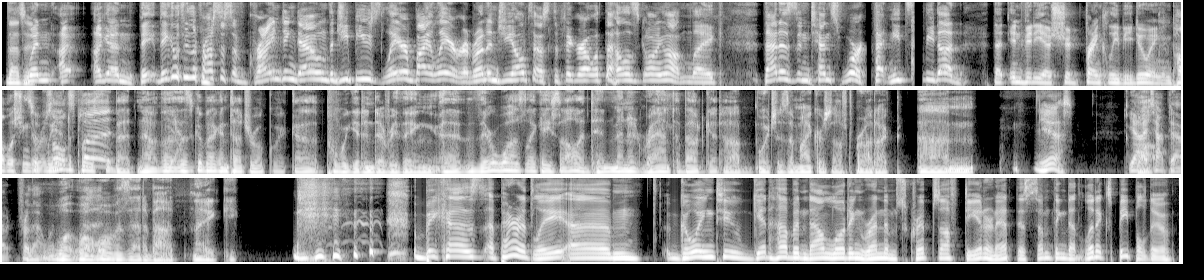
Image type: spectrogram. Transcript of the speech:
That's it. when I, again they, they go through the process of grinding down the GPUs layer by layer and running GL tests to figure out what the hell is going on. Like that is intense work that needs to be done. That Nvidia should frankly be doing and publishing So the we had results. to place the but- bet. Now let- let's go back and touch real quick uh, before we get into everything. Uh, there was like a solid ten minute rant about GitHub, which is a Microsoft product. Um, yes. yeah, I tapped out for that one. what what, what was that about? Like because apparently um, going to GitHub and downloading random scripts off the internet is something that Linux people do.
